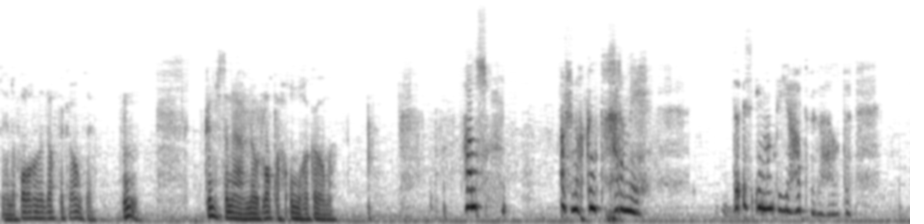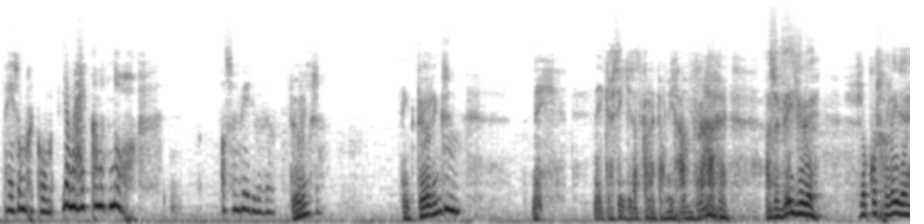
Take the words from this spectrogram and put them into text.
En de volgende dag de kranten. Hm. Kunstenaar noodlottig omgekomen. Hans, als je nog kunt, ga dan mee. Er is iemand die je had willen helpen. Hij is omgekomen. Ja, maar hij kan het nog. Als een weduwe wil. Teurlings? Henk Teurlings? Hm. Nee, nee, Christientje, dat kan ik toch niet gaan vragen. Als een weduwe, zo kort geleden,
